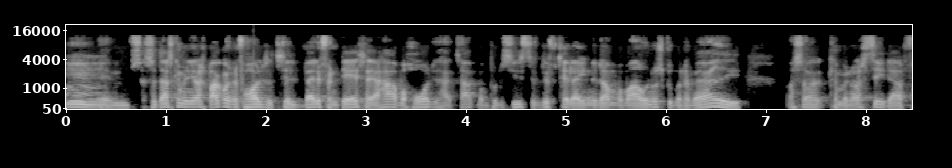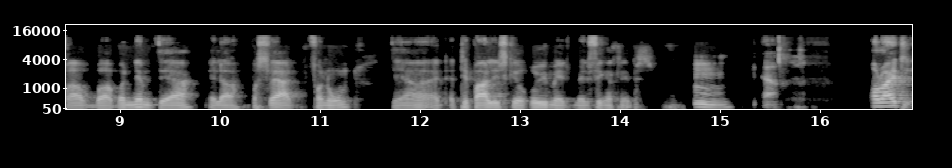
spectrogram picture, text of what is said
Mm. Øhm, så, så der skal man jo også bare gå ind og forholde sig til, hvad er det for en data, jeg har, hvor hurtigt har jeg tabt mig på det sidste, det fortæller en lidt om, hvor meget underskud man har været i, og så kan man også se derfra, hvor, hvor nemt det er, eller hvor svært for nogen det er, at, at det bare lige skal ryge med, med et fingerknips. Mm. Ja. Alright,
